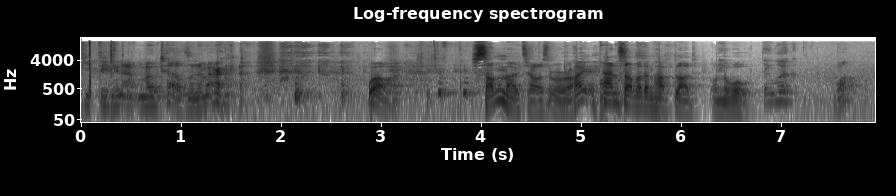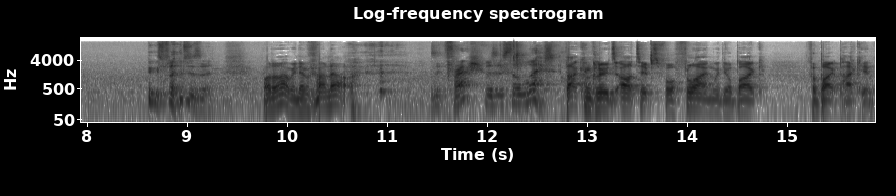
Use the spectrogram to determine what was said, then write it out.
Keep digging out motels in America. Well, some motels are alright, and some of them have blood on the wall. They work. What? Whose blood is it? I don't know, we never found out. Was it fresh? Was it still wet? That concludes our tips for flying with your bike for bike packing.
